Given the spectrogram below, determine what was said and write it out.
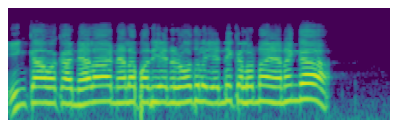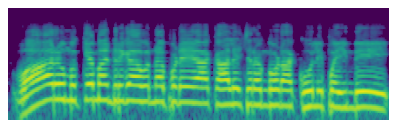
ఇంకా ఒక నెల నెల పదిహేను రోజులు ఎన్నికలున్నాయనంగా వారు ముఖ్యమంత్రిగా ఉన్నప్పుడే ఆ కాళేశ్వరం కూడా కూలిపోయింది.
